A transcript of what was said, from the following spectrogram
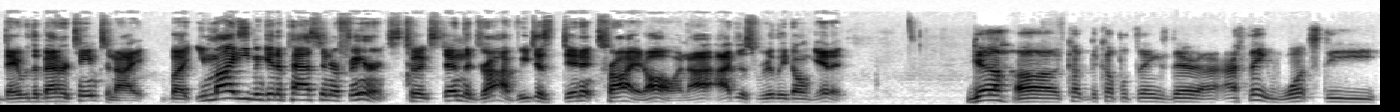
They were the better team tonight. But you might even get a pass interference to extend the drive. We just didn't try at all. And I, I just really don't get it. Yeah, uh, the couple things there. I think once the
